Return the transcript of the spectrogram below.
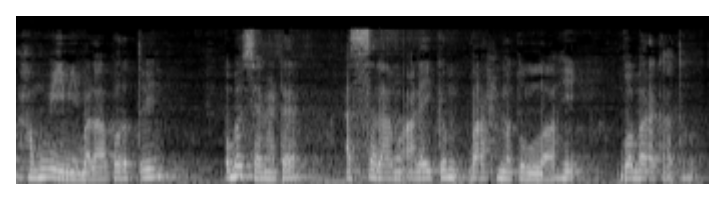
හමුවීමේ බලාපොරොත්තුවෙන් ඔබ සැමට අස්සලාමු අලයිකුම් වරහමතුල්ලාහි වබරකාතුහු.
